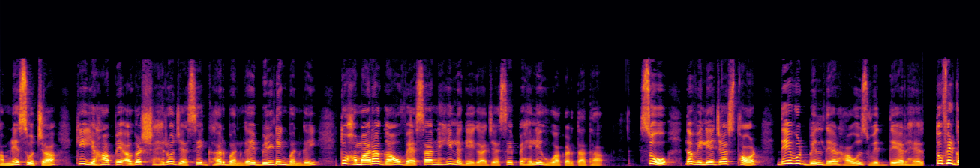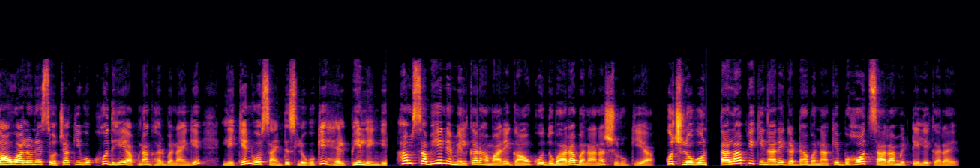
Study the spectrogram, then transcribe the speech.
हमने सोचा कि यहाँ पे अगर शहरों जैसे घर बन गए, बिल्डिंग बन गई तो हमारा गाँव वैसा नहीं लगेगा जैसे पहले हुआ करता था। So the villagers thought they would build their house with their help तो फिर गाँव वालों ने सोचा कि वो खुद ही अपना घर बनाएँगे, लेकिन वो साइंटिस्ट लोगों की हेल्प भी लेंगे। हम सभी ने मिलकर हमारे गाँव को दोबारा बनाना शुरू किया। कुछ लोगों तालाब के किनारे गड्ढा बना के बहुत सारा मिट्टी लेकर आए।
